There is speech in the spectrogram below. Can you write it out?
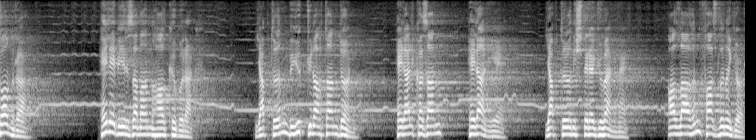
Sonra hele bir zaman halkı bırak. Yaptığın büyük günahtan dön. Helal kazan, helal ye. Yaptığın işlere güvenme. Allah'ın fazlını gör.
